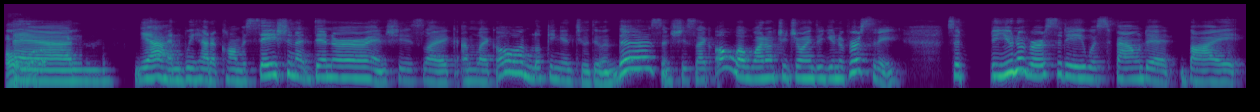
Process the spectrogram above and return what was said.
Oh, and wow. Yeah, and we had a conversation at dinner. And she's like, I'm like, oh, I'm looking into doing this. And she's like, oh, well, why don't you join the university? So the university was founded by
